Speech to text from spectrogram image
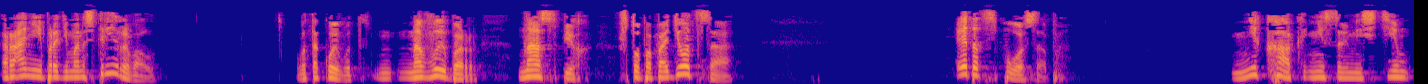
ранее продемонстрировал, вот такой вот на выбор, наспех, что попадется, этот способ – никак не совместим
